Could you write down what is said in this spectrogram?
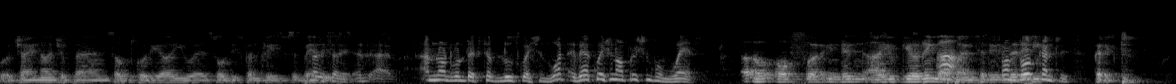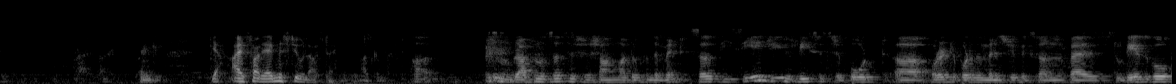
uh, China, Japan, South Korea, US, all these countries. where Sorry, sorry. I'm not going to accept loose questions. What evacuation operation from where? Uh, of uh, Indian, are you gearing up? Ah, I'm saying, from there those countries. Correct. Thank you. Yeah, I sorry, I missed you last time. I'll come. Uh, Good afternoon, sir. This is Shashank Mattoo from the Mint. So the CAG released its report, uh, audit report of the Ministry of External Affairs two days ago.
